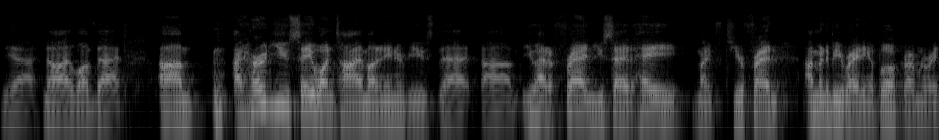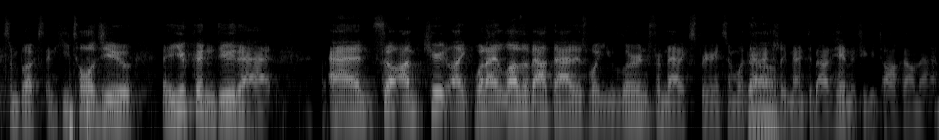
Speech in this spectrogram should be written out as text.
Yeah, no, I love that. Um, I heard you say one time on an interview that um, you had a friend. You said, "Hey, my to your friend, I'm going to be writing a book, or I'm going to write some books," and he told you that you couldn't do that. And so I'm curious, like what I love about that is what you learned from that experience and what yeah. that actually meant about him. If you could talk on that.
